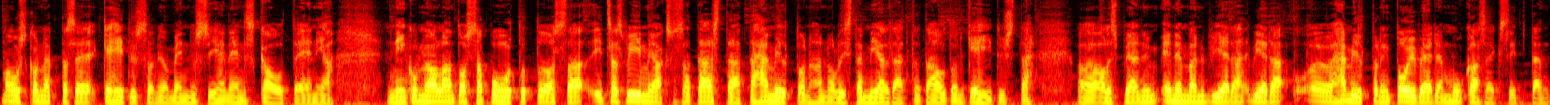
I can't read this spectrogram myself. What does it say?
mä uskon, että se kehitys on jo mennyt siihen ensi kauteen. Ja niin kuin me ollaan tuossa puhuttu tuossa itse asiassa viime jaksossa tästä, että Hamiltonhan oli sitä mieltä, että tätä auton kehitystä äh, olisi pitänyt enemmän viedä, viedä äh, Hamiltonin toiveiden mukaiseksi sitten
